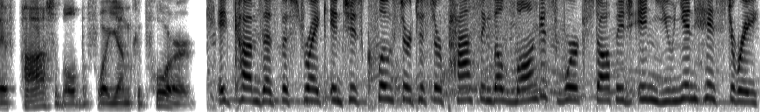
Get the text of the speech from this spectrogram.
if possible, before Yom Kippur. It comes as the strike inches closer to surpassing the longest work stoppage in union history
